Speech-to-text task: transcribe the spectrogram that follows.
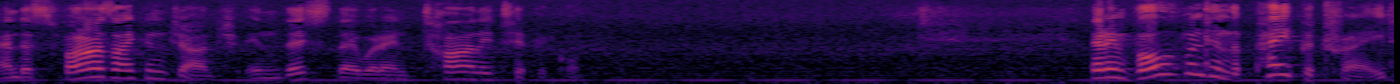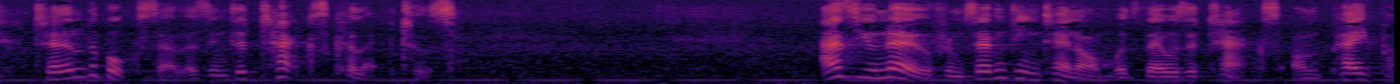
and as far as I can judge, in this they were entirely typical. Their involvement in the paper trade turned the booksellers into tax collectors. As you know, from 1710 onwards, there was a tax on paper.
